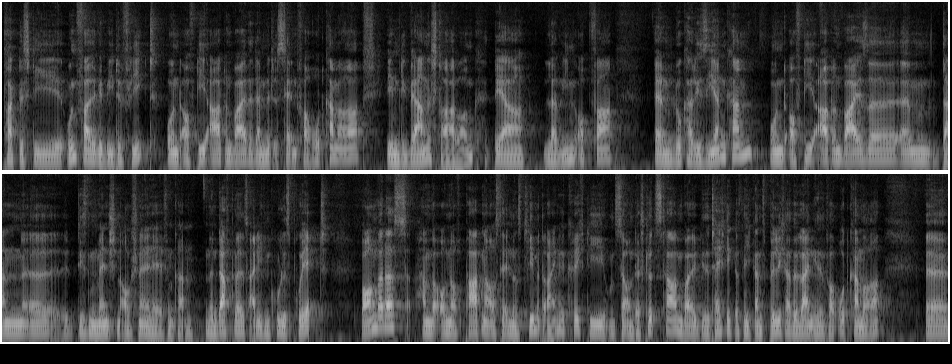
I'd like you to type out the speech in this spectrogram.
praktisch die Unfallgebiete fliegt und auf die Art und Weise dann mittels der Infrarotkamera eben die Wärmestrahlung der Lawinenopfer ähm, lokalisieren kann und auf die Art und Weise ähm, dann äh, diesen Menschen auch schnell helfen kann. Und dann dachten wir, das ist eigentlich ein cooles Projekt. Bauen wir das, haben wir auch noch Partner aus der Industrie mit reingekriegt, die uns da unterstützt haben, weil diese Technik ist nicht ganz billig, also allein die Infrarotkamera. Äh,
